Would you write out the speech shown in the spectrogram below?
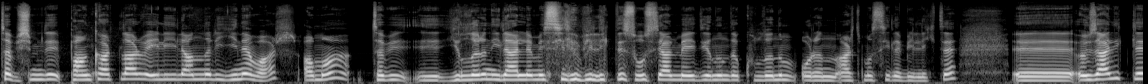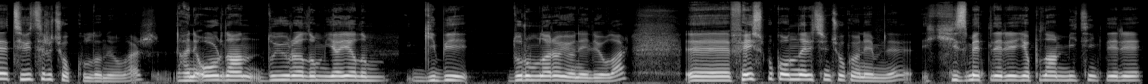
Tabii şimdi pankartlar ve el ilanları yine var ama tabii e, yılların ilerlemesiyle birlikte sosyal medyanın da kullanım oranının artmasıyla birlikte e, özellikle Twitter'ı çok kullanıyorlar. Hani oradan duyuralım, yayalım gibi durumlara yöneliyorlar. E, Facebook onlar için çok önemli. Hizmetleri, yapılan mitingleri,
